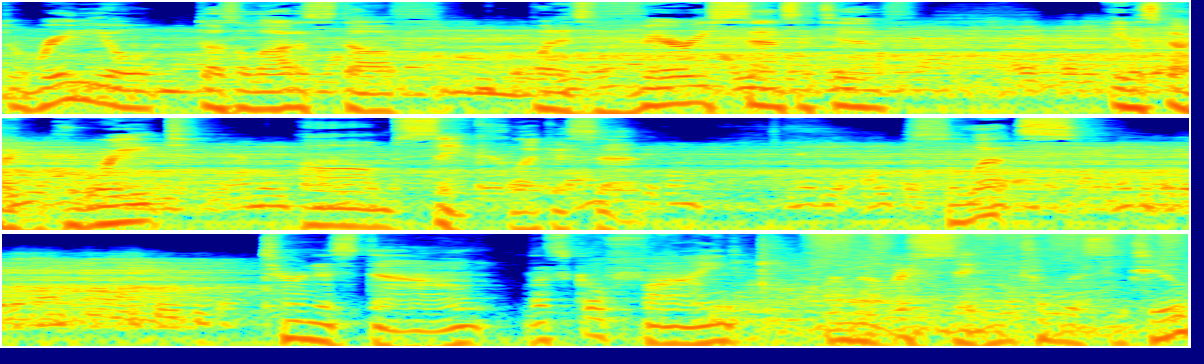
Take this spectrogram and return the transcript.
the radio does a lot of stuff, but it's very sensitive, and it's got a great um, sync, like I said. So let's turn this down. Let's go find another signal to listen to.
